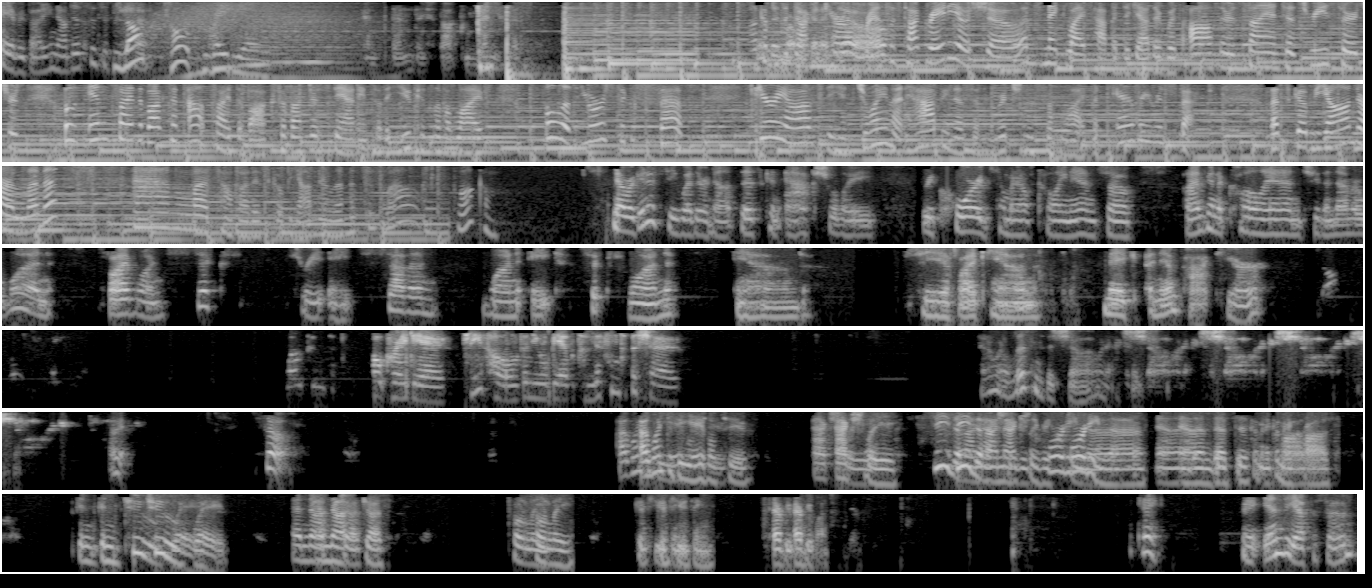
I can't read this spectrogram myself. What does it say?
Hi, everybody. Now, this is a Blog Talk Radio. And then they start to manifest. Welcome to the Dr. Carol Francis Talk Radio Show. Let's make life happen together with authors, scientists, researchers, both inside the box and outside the box of understanding so that you can live a life full of your success, curiosity, enjoyment, happiness, and richness of life in every respect. Let's go beyond our limits and let's help others go beyond their limits as well. Welcome. Now we're going to see whether or not this can actually record someone else calling in. So I'm going to call in to the number one five one six three eight seven one eight six one and see if I can make an impact here. Welcome to Oh, talk Radio. Please hold and you will be able to listen to the show. I don't want to listen to the show. I want to actually. Okay. So I want, I to, want be to be able, able to actually, actually see that, see I'm, that actually I'm actually recording, recording this this and, and that that this this is coming is coming across across in, in two, two ways, ways and not, and not just, just totally, totally confusing, confusing everyone. everyone. Okay. To end the episode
